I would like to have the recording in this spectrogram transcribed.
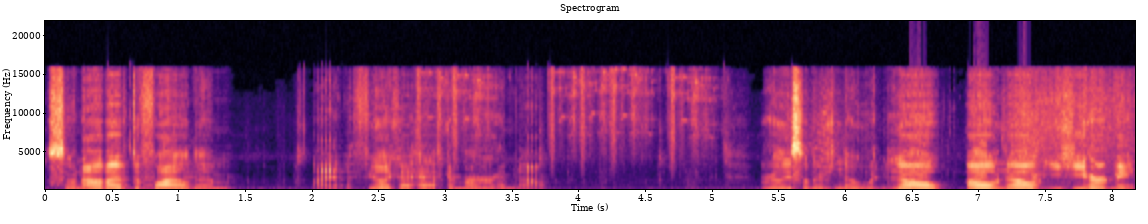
So now that I've defiled him, I, I feel like I have to murder him now. Really? So there's no witness? No! Oh no! He heard me.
